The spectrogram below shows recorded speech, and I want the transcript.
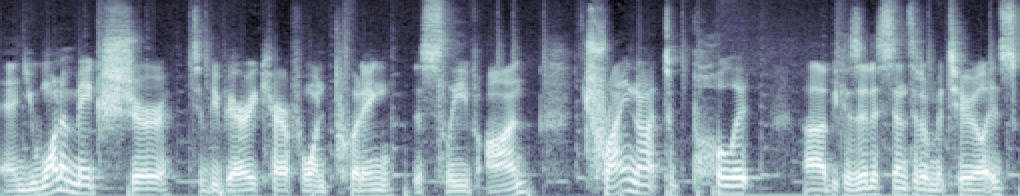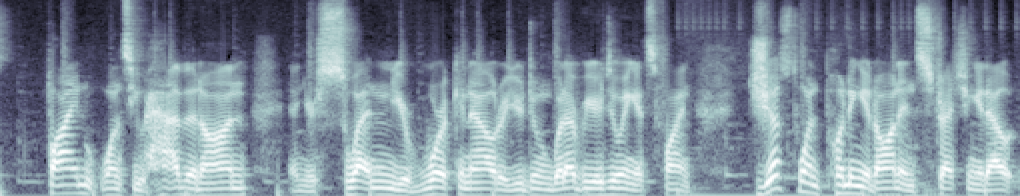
And you wanna make sure to be very careful when putting the sleeve on. Try not to pull it uh, because it is sensitive material. It's fine once you have it on and you're sweating, you're working out, or you're doing whatever you're doing, it's fine. Just when putting it on and stretching it out,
